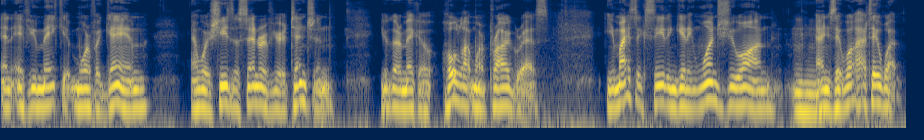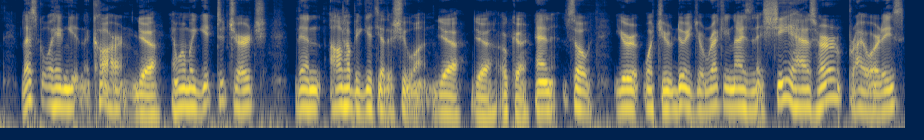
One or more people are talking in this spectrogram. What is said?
and if you make it more of a game, and where she's the center of your attention, you're going to make a whole lot more progress. You might succeed in getting one shoe on, Mm-hmm. and you say, "Well, I tell you what, let's go ahead and get in the car, Yeah. and when we get to church, then I'll help you get the other shoe on." Yeah. Yeah. Okay. And so you're what you're doing, you're recognizing that she has her priorities,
